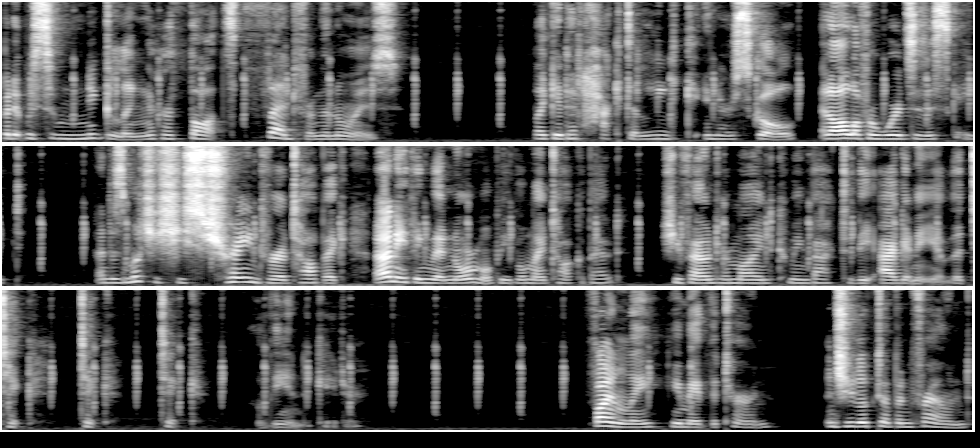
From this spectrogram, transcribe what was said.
but it was so niggling her thoughts fled from the noise. Like it had hacked a leak in her skull, and all of her words had escaped. And as much as she strained for a topic, anything that normal people might talk about, she found her mind coming back to the agony of the tick, tick, tick of the indicator. Finally, he made the turn, and she looked up and frowned,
